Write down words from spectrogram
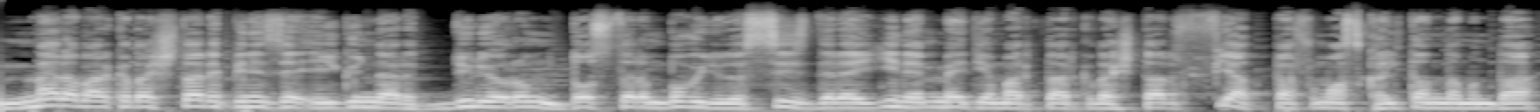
Merhaba arkadaşlar hepinize iyi günler diliyorum. Dostlarım bu videoda sizlere yine MediaMarkt'ta arkadaşlar fiyat performans kalite anlamında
